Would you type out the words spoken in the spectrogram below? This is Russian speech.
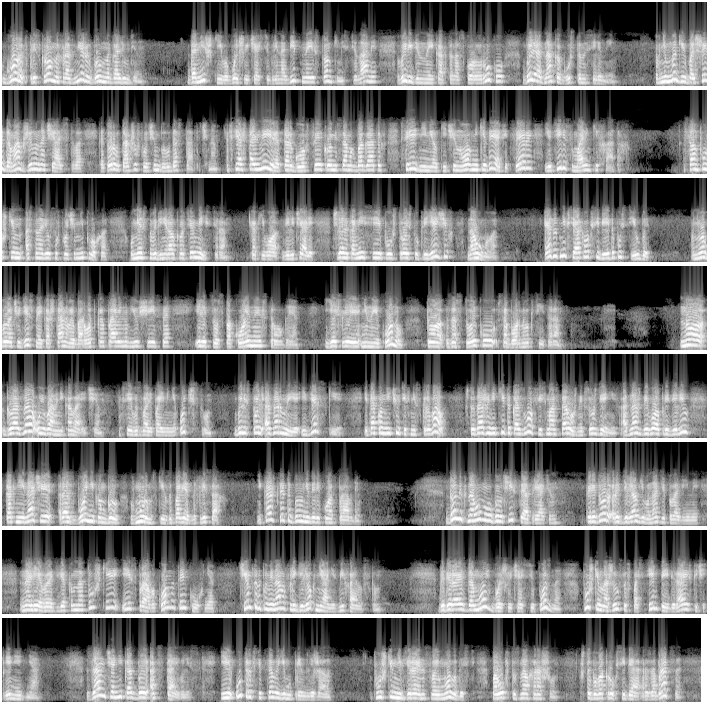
Город при скромных размерах был многолюден. Домишки его, большей частью глинобитные, с тонкими стенами, выведенные как-то на скорую руку, были, однако, густо населены. В немногих больших домах жило начальство, которого также, впрочем, было достаточно. Все остальные торговцы, кроме самых богатых, средние мелкие чиновники, да и офицеры, ютились в маленьких хатах. Сам Пушкин остановился, впрочем, неплохо, у местного генерал-квартирмейстера, как его величали, члена комиссии по устройству приезжих Наумова. Этот не всякого к себе и допустил бы. У него была чудесная каштановая бородка, правильно вьющаяся, и лицо спокойное, строгое. Если не на икону, то за стойку соборного ктитора. Но глаза у Ивана Николаевича, все его звали по имени-отчеству, были столь озорные и дерзкие, и так он ничуть их не скрывал, что даже Никита Козлов, весьма осторожный в суждениях, однажды его определил как не иначе разбойником был в муромских заповедных лесах. И, кажется, это было недалеко от правды. Домик Наумова был чистый и опрятен. Коридор разделял его на две половины. Налево две комнатушки и справа комната и кухня. Чем-то напоминало флегелек няни в Михайловском. Добираясь домой, большую частью поздно, Пушкин ложился в постель, перебирая впечатления дня. За ночь они как бы отстаивались, и утро всецело ему принадлежало. Пушкин, невзирая на свою молодость, по опыту знал хорошо, чтобы вокруг себя разобраться,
